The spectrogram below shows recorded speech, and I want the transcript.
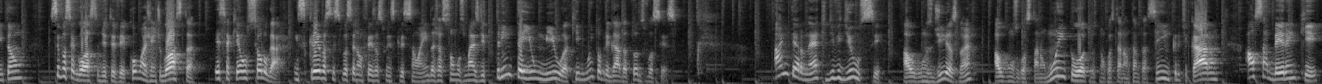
Então, se você gosta de TV como a gente gosta, esse aqui é o seu lugar. Inscreva-se se você não fez a sua inscrição ainda, já somos mais de 31 mil aqui. Muito obrigado a todos vocês. A internet dividiu-se há alguns dias, não é? Alguns gostaram muito, outros não gostaram tanto assim, criticaram, ao saberem que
